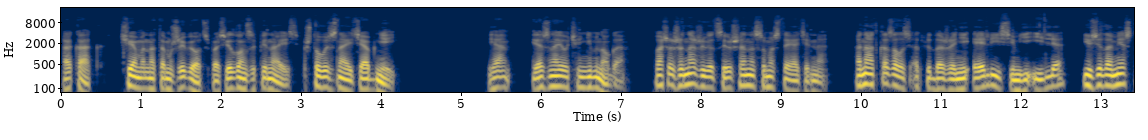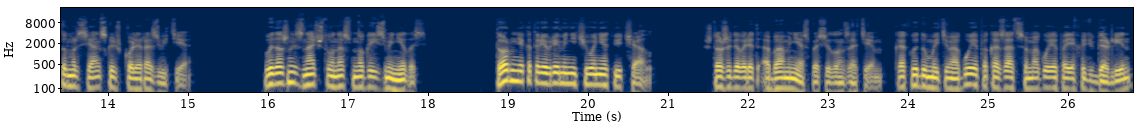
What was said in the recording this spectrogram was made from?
«А как? Чем она там живет?» — спросил он, запинаясь. «Что вы знаете об ней?» «Я... я знаю очень немного. Ваша жена живет совершенно самостоятельно. Она отказалась от предложений Элли и семьи Илля и взяла место в марсианской школе развития. Вы должны знать, что у нас многое изменилось. Торм некоторое время ничего не отвечал. «Что же говорят обо мне?» — спросил он затем. «Как вы думаете, могу я показаться, могу я поехать в Берлин?»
